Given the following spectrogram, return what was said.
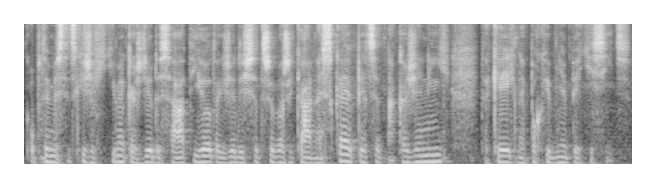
optimisticky, že chytíme každého desátého, takže když se třeba říká, dneska je 500 nakažených, tak je jich nepochybně 5000.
